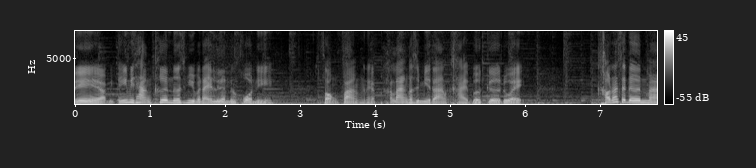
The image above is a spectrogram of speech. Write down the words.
นี่ครับนี่มีทางขึ้นเนื้อจะมีบันไดเลื่อนทุกคนนี่สองฝั่งนะครับข้างล่างก็จะมีร้านขายเบอร์เกอร์ด้วย เขาน่าจะเดินมา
